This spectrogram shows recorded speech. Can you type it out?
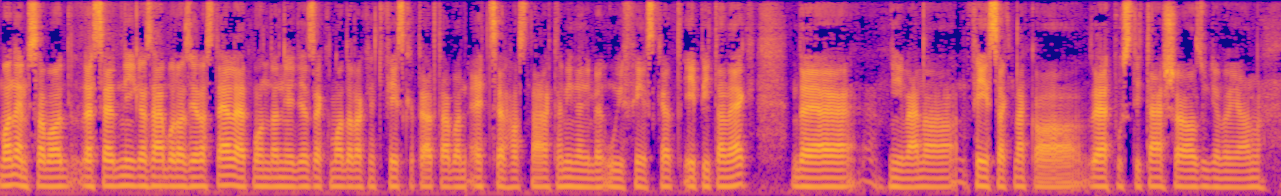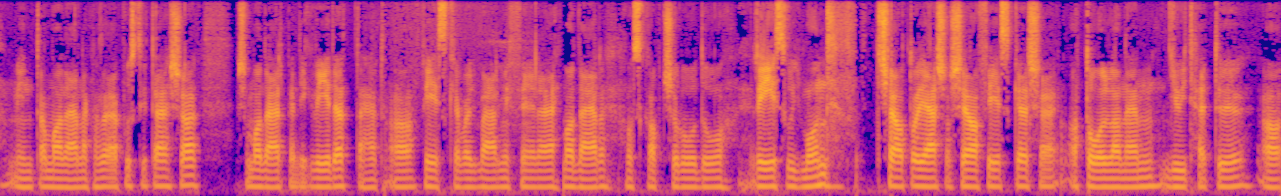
Ma nem szabad leszedni, igazából azért azt el lehet mondani, hogy ezek a madarak egy fészket általában egyszer használnak, tehát mindennyiben új fészket építenek, de nyilván a fészeknek az elpusztítása az ugyanolyan, mint a madárnak az elpusztítása, és a madár pedig védett, tehát a fészke vagy bármiféle madárhoz kapcsolódó rész, úgymond, se a tojása, se a fészke, se a tolla nem gyűjthető a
